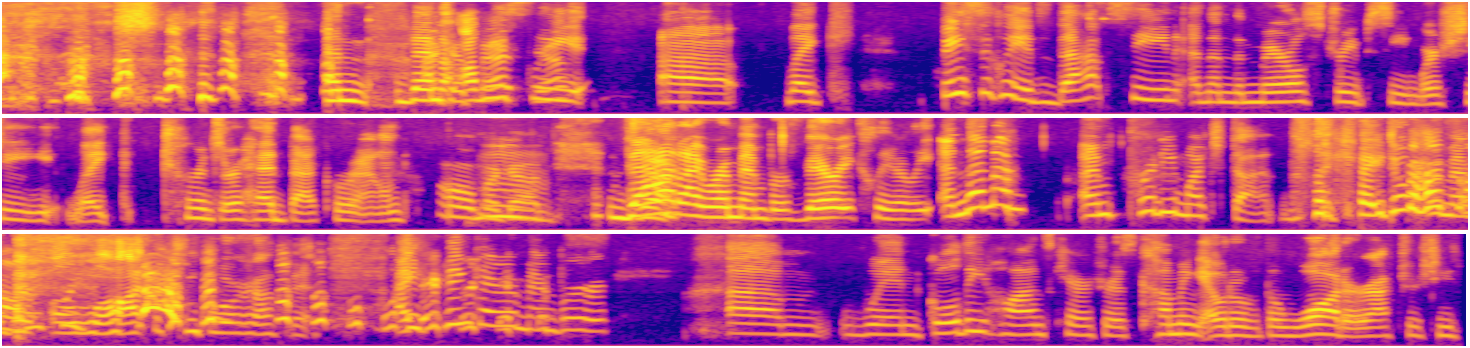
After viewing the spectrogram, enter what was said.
and then obviously, that, yeah. uh, like basically it's that scene and then the Meryl Streep scene where she like turns her head back around. Oh my mm. god. That yeah. I remember very clearly. And then I'm I'm pretty much done. Like I don't That's remember honestly... a lot more of it. I think I remember um, when Goldie Hawn's character is coming out of the water after she's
